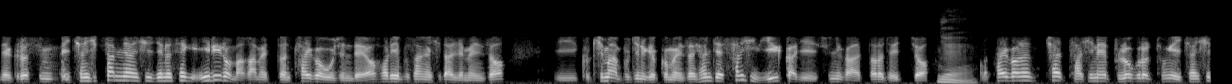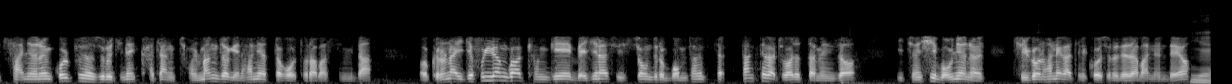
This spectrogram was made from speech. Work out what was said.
네, 그렇습니다. 2013년 시즌은 세계 1위로 마감했던 타이거 우즈인데요. 허리 부상에 시달리면서 이 극심한 부진을 겪으면서 현재 32위까지 순위가 떨어져 있죠. 예. 어, 타이거는 차, 자신의 블로그를 통해 2014년은 골프 선수로 지낸 가장 절망적인 한 해였다고 돌아봤습니다. 어, 그러나 이제 훈련과 경기에 매진할 수 있을 정도로 몸 상태, 상태가 좋아졌다면서 2015년은 즐거운 한 해가 될 것으로 내다봤는데요. 예.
